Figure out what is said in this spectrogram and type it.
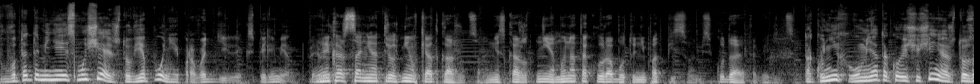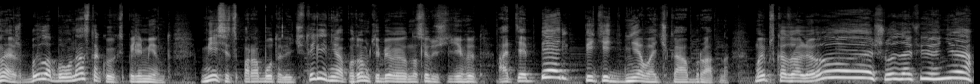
вот это меня и смущает, что в Японии проводили эксперимент. Мне понимаешь? кажется, они от трехдневки откажутся. Они скажут, не, мы на такую работу не подписываемся. Куда это годится? Так у них, у меня такое ощущение, что, знаешь, было бы у нас такой эксперимент, месяц поработали 4 дня, а потом тебе на следующий день говорят, а теперь пятидневочка обратно. Мы бы сказали, ой, что за фигня?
